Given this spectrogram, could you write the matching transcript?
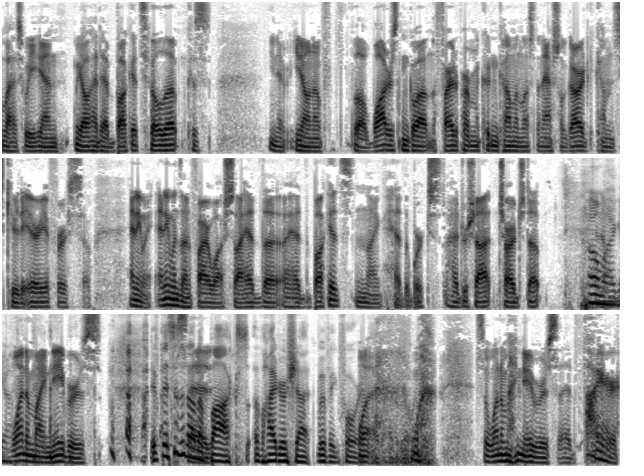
last weekend, we all had to have buckets filled up because you know you don't know if the waters can go out and the fire department couldn't come unless the National Guard could come and secure the area first. So anyway, anyone's on Firewatch. So I had the I had the buckets and I had the WORX Hydro Shot charged up. Oh my god! One of my neighbors If this isn't on a box of Hydro Shot moving forward, One, I don't know. so one of my neighbors said, "Fire!"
